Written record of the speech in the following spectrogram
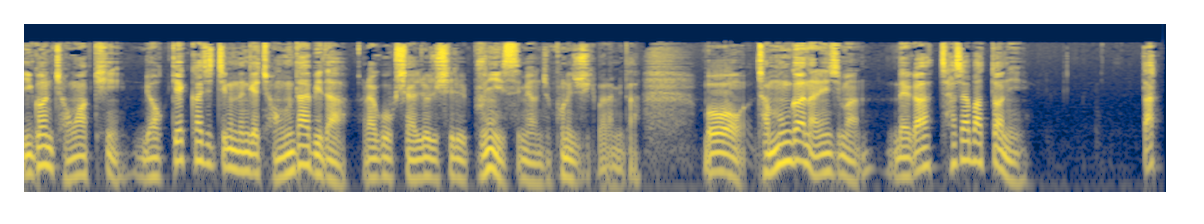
이건 정확히 몇 개까지 찍는 게 정답이다라고 혹시 알려주실 분이 있으면 좀 보내주시기 바랍니다. 뭐 전문가는 아니지만 내가 찾아봤더니 딱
